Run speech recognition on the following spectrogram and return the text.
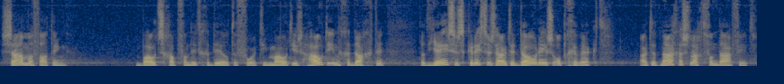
samenvatting, boodschap van dit gedeelte voor Timotheus. Houd in gedachten dat Jezus Christus uit de doden is opgewekt, uit het nageslacht van David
